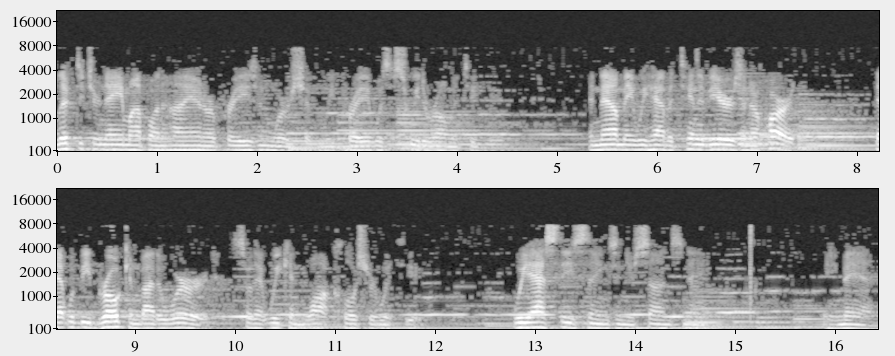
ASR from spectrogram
lifted your name up on high in our praise and worship, and we pray it was a sweet aroma to you. And now may we have attentive ears and a heart that would be broken by the word so that we can walk closer with you. We ask these things in your Son's name. Amen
